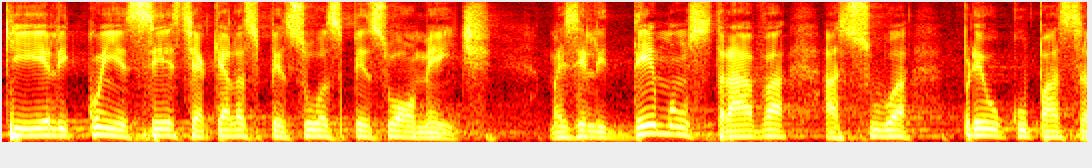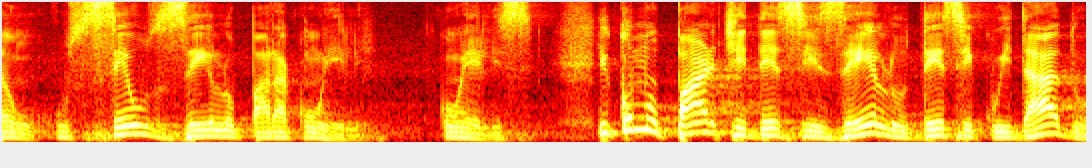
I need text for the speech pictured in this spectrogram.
que ele conhecesse aquelas pessoas pessoalmente, mas ele demonstrava a sua preocupação, o seu zelo para com ele, com eles. E como parte desse zelo, desse cuidado,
